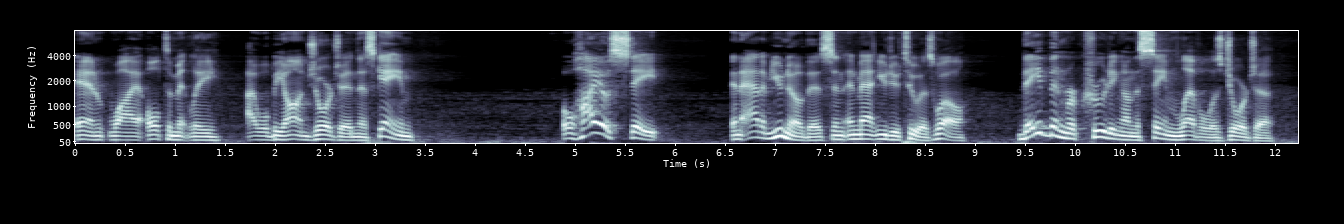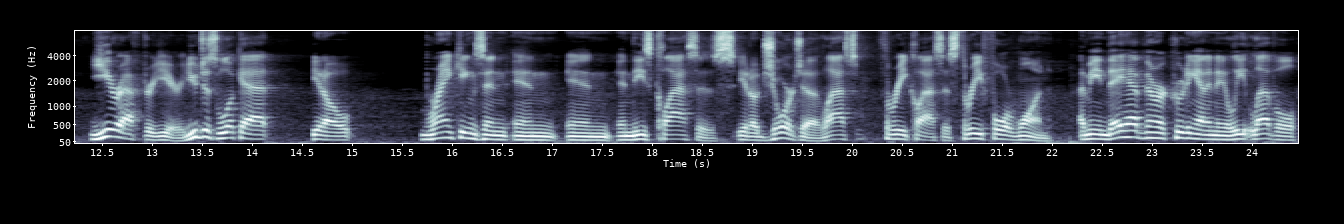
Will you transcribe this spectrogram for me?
and why ultimately I will be on Georgia in this game. Ohio State, and Adam, you know this, and, and Matt, you do too as well. They've been recruiting on the same level as Georgia year after year. You just look at, you know, rankings in in in in these classes. You know, Georgia last three classes, three, four, one. I mean, they have been recruiting at an elite level.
